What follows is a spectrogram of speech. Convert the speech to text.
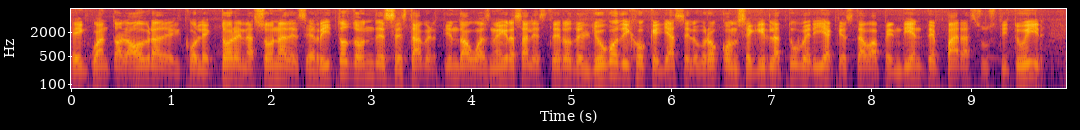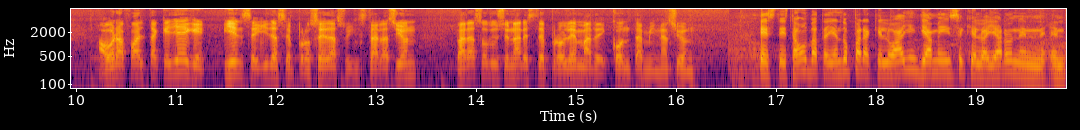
En cuanto a la obra del colector en la zona de Cerritos, donde se está vertiendo aguas negras al estero del Yugo, dijo que ya se logró conseguir la tubería que estaba pendiente para sustituir. Ahora falta que llegue y enseguida se proceda a su instalación para solucionar este problema de contaminación. Este, estamos batallando para que lo hayan, ya me dice que lo hallaron en,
